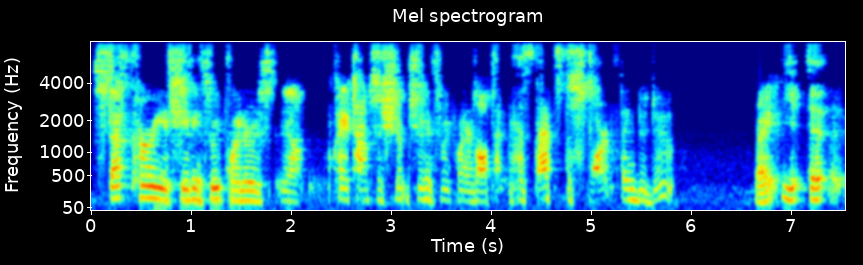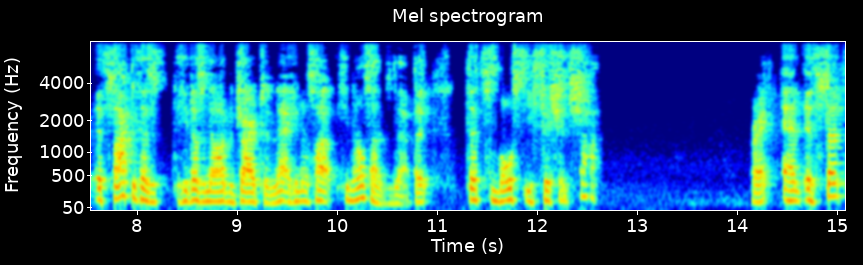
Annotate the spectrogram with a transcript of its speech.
Steph Curry is shooting three pointers, you know, Klay Thompson shooting three pointers all the time because that's the smart thing to do, right? It's not because he doesn't know how to drive to the net. He knows how he knows how to do that, but that's the most efficient shot, right? And instead,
